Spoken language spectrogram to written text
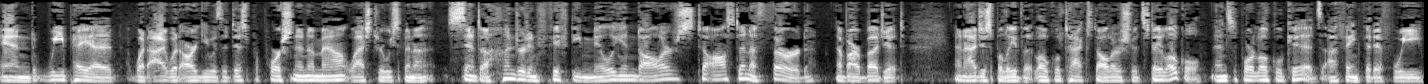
And we pay a what I would argue is a disproportionate amount. Last year we spent a sent 150 million dollars to Austin, a third of our budget and I just believe that local tax dollars should stay local and support local kids. I think that if we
